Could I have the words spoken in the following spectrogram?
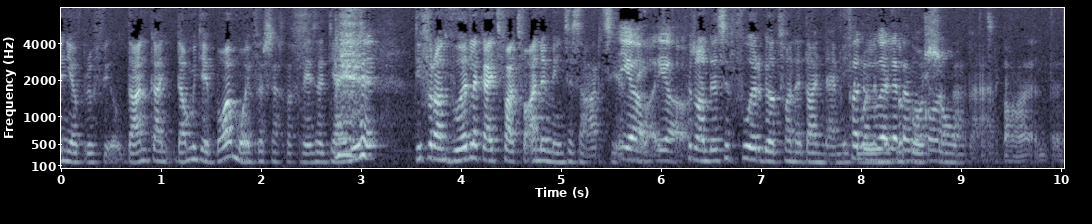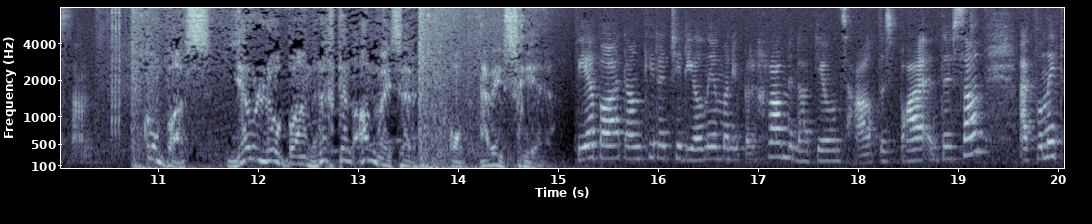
in jou profiel, dan kan dan moet jy baie mooi versigtig wees dat jy nie die verantwoordelikheid vat vir ander mense se hartseer ja, nie. Ja, ja. Want dis 'n voorbeeld van 'n dynamic hoe hulle met mekaar saamwerk. Baie interessant. Kompas, jou loopbaan rigtingaanwyser op RSG. Baie baie dankie dat jy deelneem aan die program en dat jy ons help. Dit is baie interessant. Ek wil net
